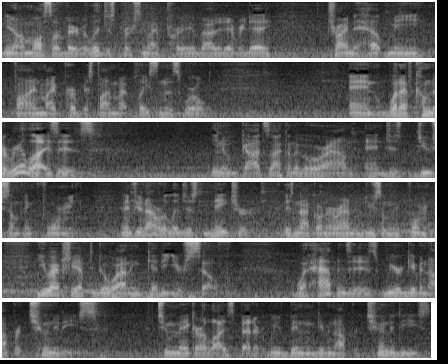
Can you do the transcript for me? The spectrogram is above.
you know, I'm also a very religious person. I pray about it every day trying to help me find my purpose, find my place in this world. And what I've come to realize is, you know, God's not going to go around and just do something for me. And if you're not religious, nature is not going around and do something for me. You actually have to go out and get it yourself. What happens is we are given opportunities to make our lives better. We've been given opportunities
